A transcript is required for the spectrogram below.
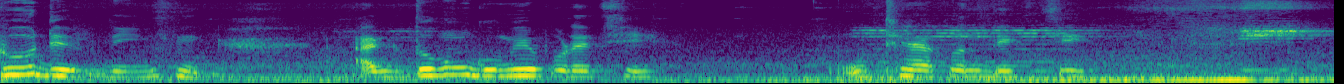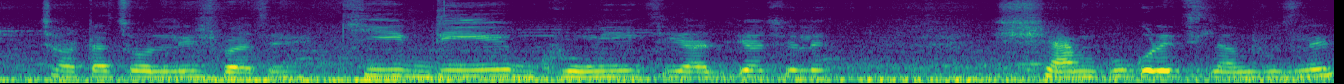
গুড ইভিনিং একদম ঘুমিয়ে পড়েছি। উঠে এখন দেখছি ছটা চল্লিশ বাজে। কি ডিপ ঘুমিয়েছি। আজকে আসলে শ্যাম্পু করেছিলাম, বুঝলেন?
